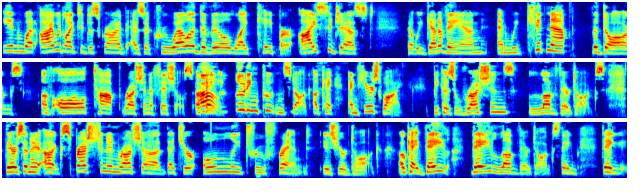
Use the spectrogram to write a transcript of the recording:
In what I would like to describe as a Cruella de Vil like caper, I suggest that we get a van and we kidnap the dogs of all top Russian officials. Okay, oh. including Putin's dog. Okay, and here's why because Russians love their dogs. There's an uh, expression in Russia that your only true friend is your dog. Okay, they they love their dogs. They they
